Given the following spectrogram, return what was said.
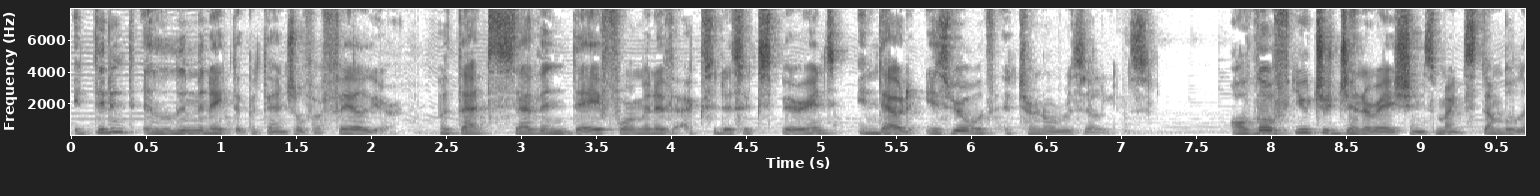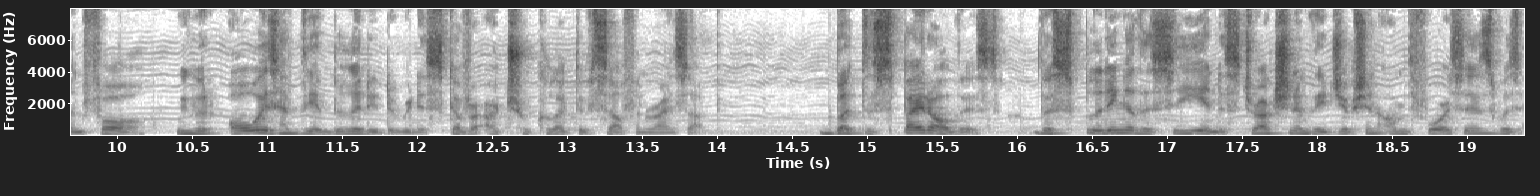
It didn't eliminate the potential for failure, but that seven day formative Exodus experience endowed Israel with eternal resilience. Although future generations might stumble and fall, we would always have the ability to rediscover our true collective self and rise up. But despite all this, the splitting of the sea and destruction of the Egyptian armed forces was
